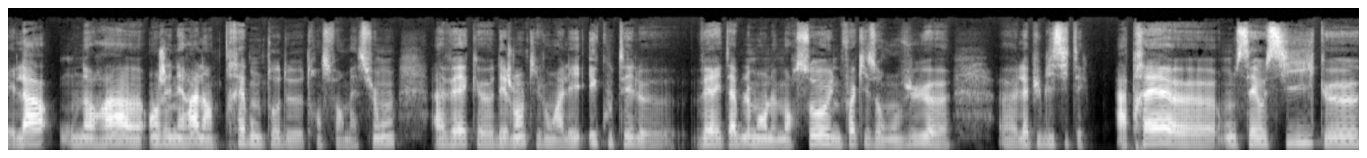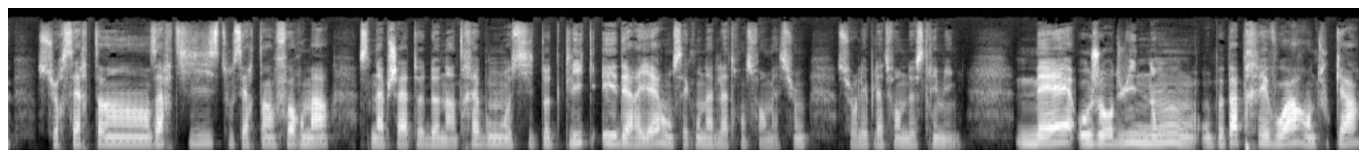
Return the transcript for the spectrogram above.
Et là, on aura en général un très bon taux de transformation avec des gens qui vont aller écouter le, véritablement le morceau une fois qu'ils auront vu la publicité. Après, euh, on sait aussi que sur certains artistes ou certains formats, Snapchat donne un très bon taux de clic et derrière, on sait qu'on a de la transformation sur les plateformes de streaming. Mais aujourd'hui, non, on ne peut pas prévoir en tout cas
